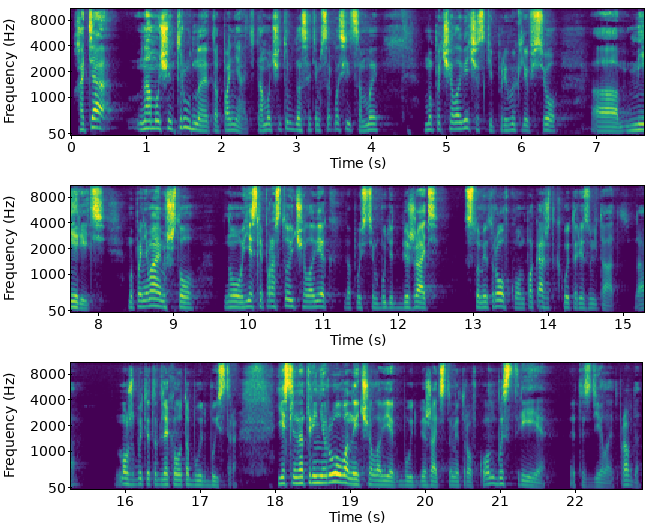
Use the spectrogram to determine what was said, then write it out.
Хотя нам очень трудно это понять, нам очень трудно с этим согласиться. Мы, мы по-человечески привыкли все э, а, мерить. Мы понимаем, что ну, если простой человек, допустим, будет бежать 100-метровку, он покажет какой-то результат. Да? Может быть, это для кого-то будет быстро. Если натренированный человек будет бежать 100-метровку, он быстрее это сделает, правда?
